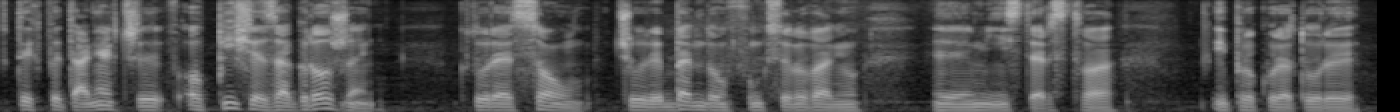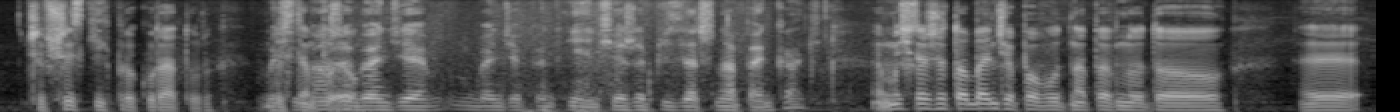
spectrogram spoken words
w tych pytaniach, czy w opisie zagrożeń, które są, czy będą w funkcjonowaniu y, ministerstwa i prokuratury, czy wszystkich prokuratur Myśli pan, występują. że będzie, będzie pęknięcie, że PiS zaczyna pękać? Myślę, że to będzie powód na pewno do, e,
